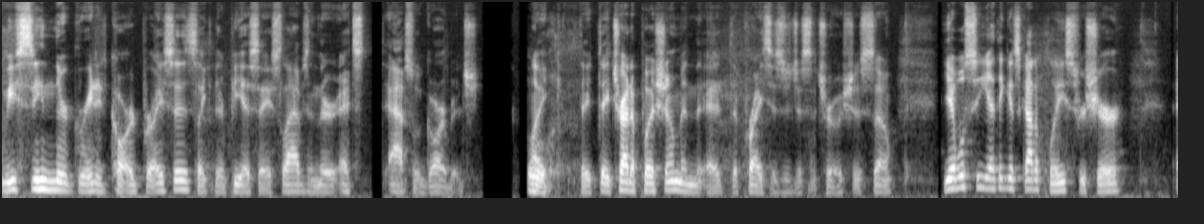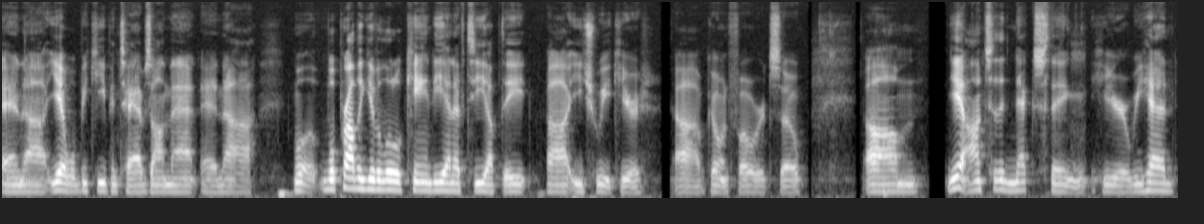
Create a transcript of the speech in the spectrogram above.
we've seen their graded card prices, like their PSA slabs and they're it's absolute garbage. Like Ooh. they they try to push them and the, the prices are just atrocious. So, yeah, we'll see. I think it's got a place for sure. And uh, yeah, we'll be keeping tabs on that and uh, we'll we'll probably give a little candy NFT update uh, each week here uh, going forward. So, um, yeah, on to the next thing here. We had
